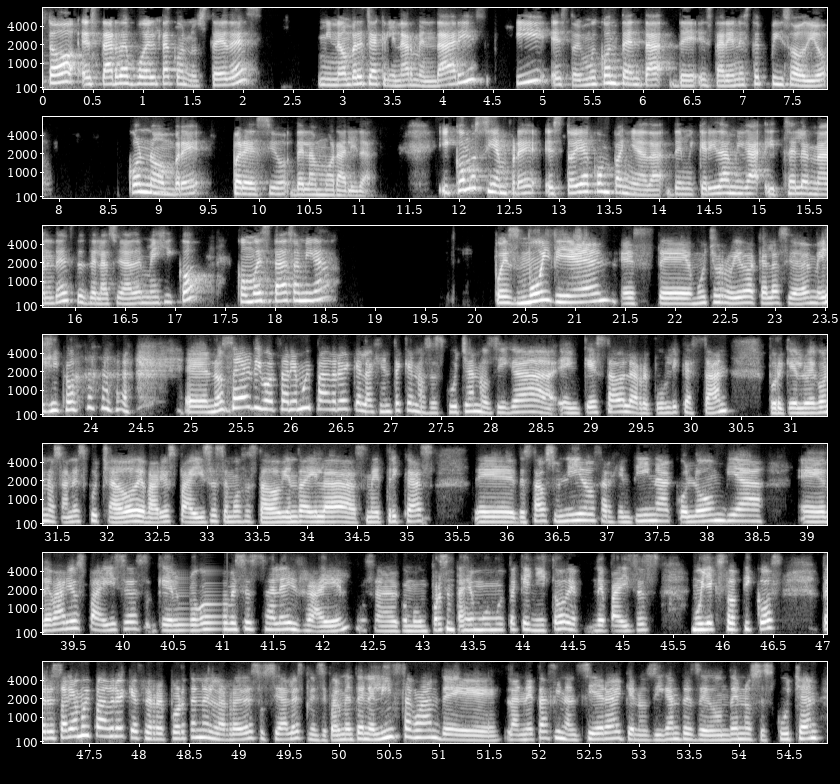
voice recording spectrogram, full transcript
gusto estar de vuelta con ustedes. Mi nombre es Jacqueline Armendaris y estoy muy contenta de estar en este episodio con nombre Precio de la Moralidad. Y como siempre, estoy acompañada de mi querida amiga Itzel Hernández desde la Ciudad de México. ¿Cómo estás, amiga? Pues muy bien, este, mucho ruido acá en la Ciudad de México. Eh, no sé, digo, estaría muy padre que la gente que nos escucha nos diga en qué estado de la República están, porque luego nos han escuchado de varios países, hemos estado viendo ahí las métricas eh, de Estados Unidos, Argentina, Colombia, eh, de varios países, que luego a veces sale Israel, o sea, como un porcentaje muy, muy pequeñito de, de, países muy exóticos, pero estaría muy padre que se reporten en las redes sociales, principalmente en el Instagram de la neta financiera y que nos digan desde dónde nos escuchan.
